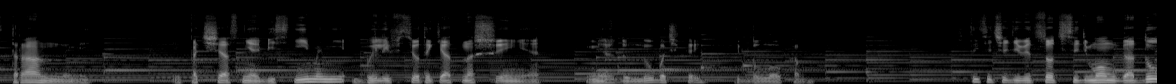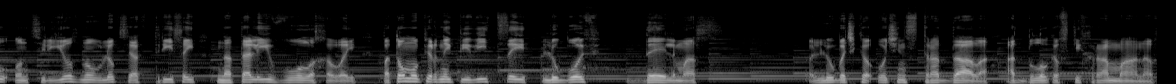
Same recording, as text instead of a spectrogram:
Странными и подчас необъяснимыми были все-таки отношения между Любочкой и Блоком. В 1907 году он серьезно увлекся актрисой Натальей Волоховой, потом оперной певицей Любовь Дельмас. Любочка очень страдала от блоковских романов.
